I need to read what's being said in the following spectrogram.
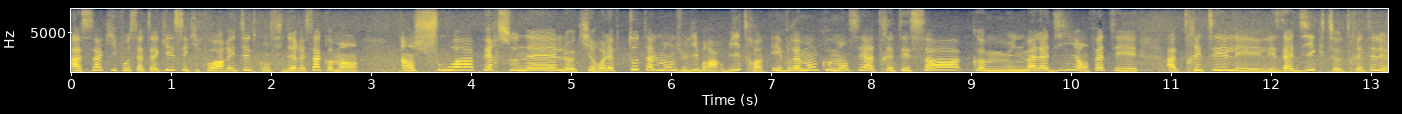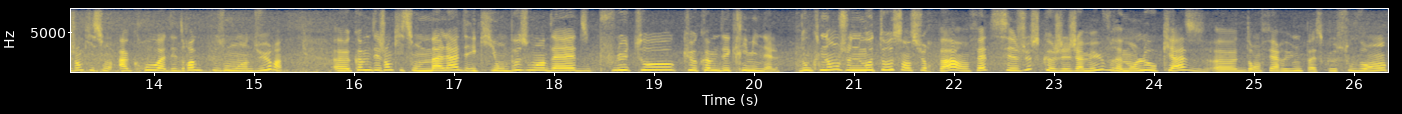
à ça qu'il faut s'attaquer, c'est qu'il faut arrêter de considérer ça comme un, choix personnel qui relève totalement du libre arbitre et vraiment commencer à traiter ça comme une maladie en fait et à traiter les, les addicts, traiter les gens qui sont accros à des drogues plus ou moins dures euh, comme des gens qui sont malades et qui ont besoin d'aide plutôt que comme des criminels. Donc non, je ne m'auto-censure pas en fait, c'est juste que j'ai jamais eu vraiment l'occasion euh, d'en faire une parce que souvent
